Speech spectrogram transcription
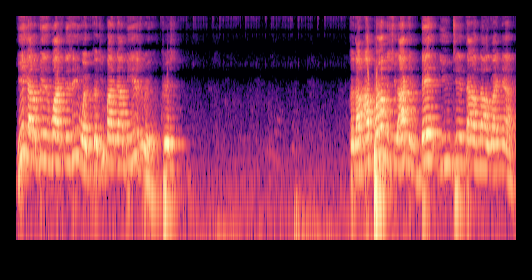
You ain't got no business watching this anyway because you might not be Israel, Christian. Because I, I promise you, I can bet you ten thousand dollars right now.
